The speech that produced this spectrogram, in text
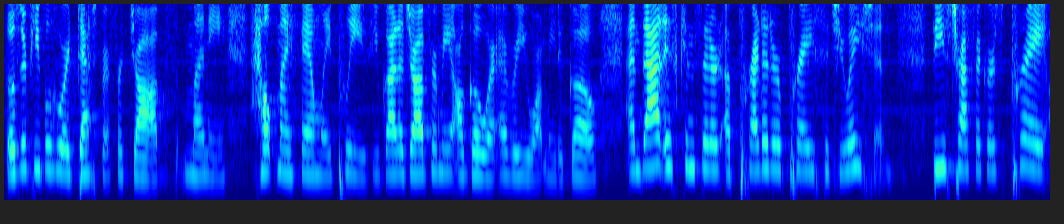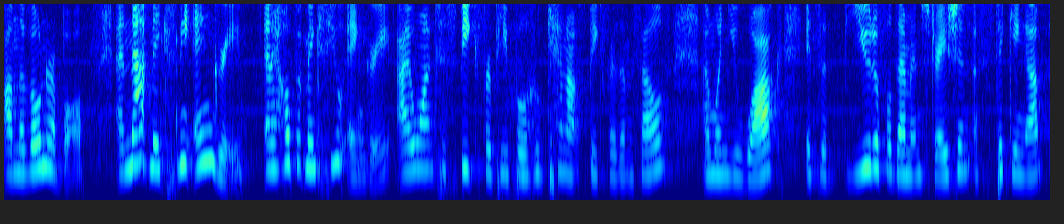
Those are people who are desperate for jobs, money, help my family, please. You got a job for me? I'll go wherever you want me to go. And that is considered a predator prey situation. These traffickers prey on the vulnerable, and that makes me angry. And I hope it makes you angry. I want to speak for people who cannot speak for themselves. And when you walk, it's a beautiful demonstration of sticking up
